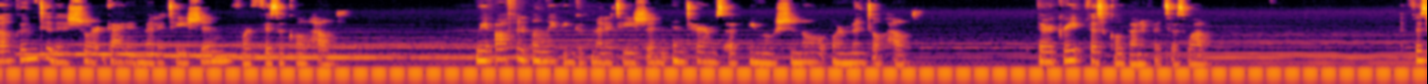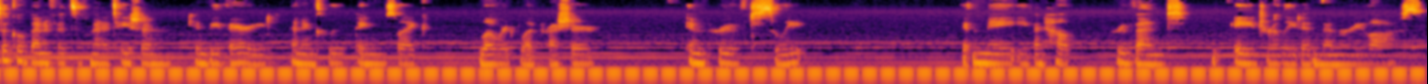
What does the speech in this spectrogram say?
Welcome to this short guided meditation for physical health. We often only think of meditation in terms of emotional or mental health. There are great physical benefits as well. The physical benefits of meditation can be varied and include things like lowered blood pressure, improved sleep. It may even help prevent age related memory loss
